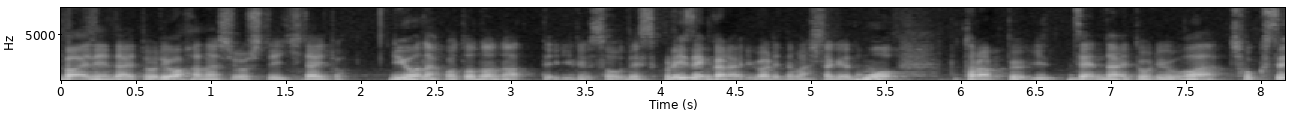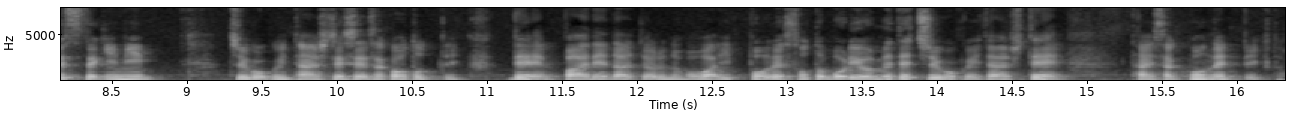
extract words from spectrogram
バイデン大統領は話をしていきたいというようなこととなっているそうです。これ以前から言われてましたけれども、トランプ前大統領は直接的に中国に対して政策を取っていく。で、バイデン大統領の方は一方で外堀を埋めて中国に対して対策を練っていくと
